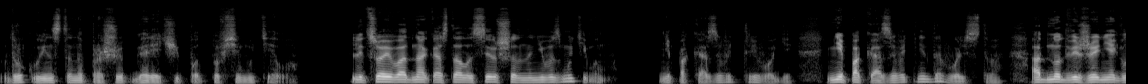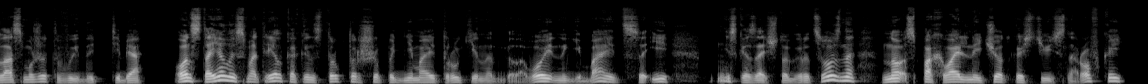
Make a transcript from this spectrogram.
Вдруг Уинстона прошиб горячий пот по всему телу. Лицо его, однако, осталось совершенно невозмутимым. Не показывать тревоги, не показывать недовольства. Одно движение глаз может выдать тебя. Он стоял и смотрел, как инструкторша поднимает руки над головой, нагибается и не сказать, что грациозно, но с похвальной четкостью и сноровкой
